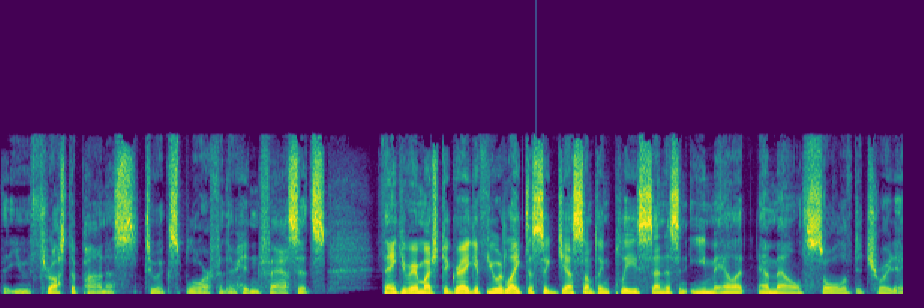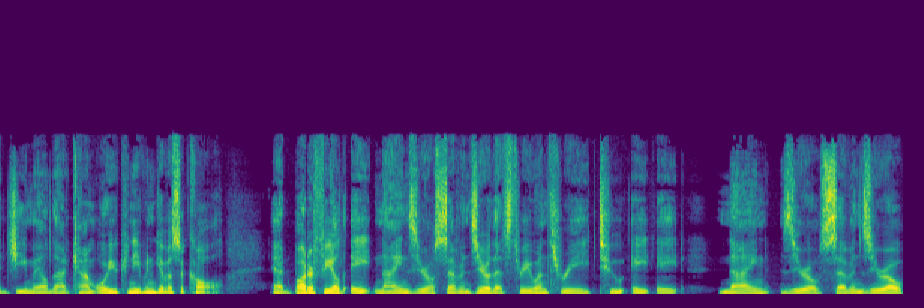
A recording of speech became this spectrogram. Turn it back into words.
that you thrust upon us to explore for their hidden facets. Thank you very much to Greg. If you would like to suggest something, please send us an email at mlsoulofdetroit at gmail.com, or you can even give us a call at Butterfield 89070. That's 313 288 9070.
